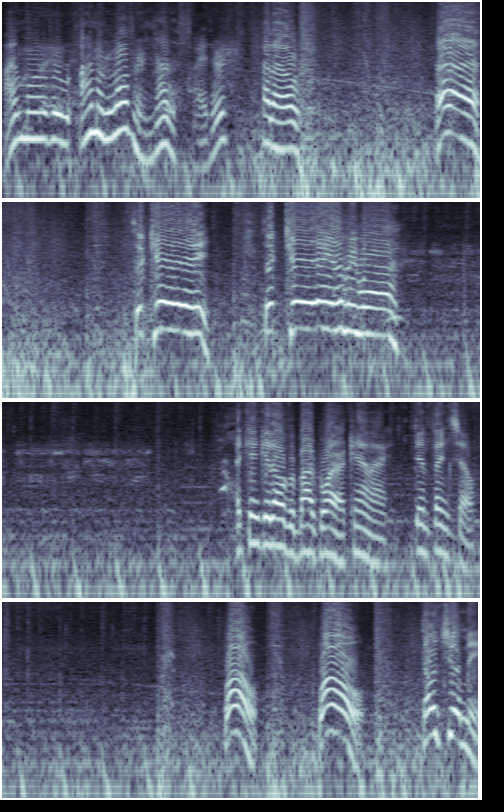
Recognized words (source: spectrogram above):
I'm more of a I'm a lover, not a fighter. Hello. Ah! Security! Security everywhere! I can't get over barbed wire, can I? Didn't think so. Whoa! Whoa! Don't shoot me!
